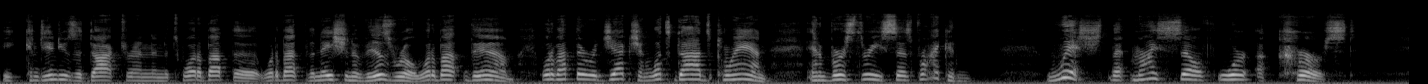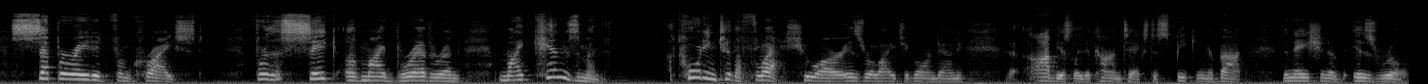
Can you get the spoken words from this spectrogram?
he continues a doctrine and it's what about the what about the nation of Israel? What about them? What about their rejection? What's God's plan? And verse 3 he says, For I could wish that myself were accursed, separated from Christ, for the sake of my brethren, my kinsmen, according to the flesh, who are Israelites. You're going down obviously the context is speaking about the nation of Israel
